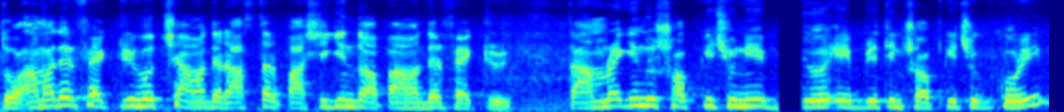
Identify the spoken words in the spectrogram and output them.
তো আমাদের ফ্যাক্টরি হচ্ছে আমাদের রাস্তার পাশেই কিন্তু আপা, আমাদের ফ্যাক্টরি। তা আমরা কিন্তু সব কিছু নিয়ে এভরিথিং সব কিছু করি।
